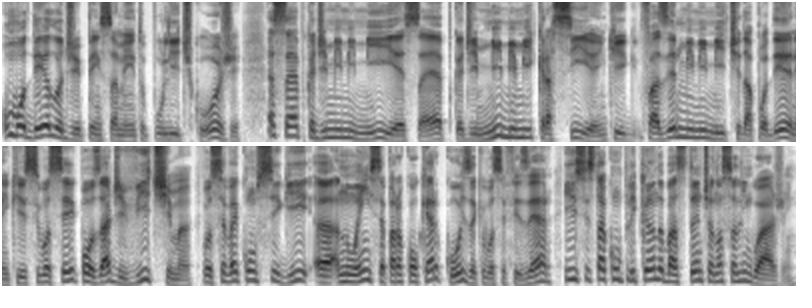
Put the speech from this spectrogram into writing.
o modelo de pensamento político hoje, essa época de mimimi, essa época de mimimicracia, em que fazer mimimi te dá poder, em que se você pousar de vítima, você vai conseguir a anuência para qualquer coisa que você fizer, isso está complicando bastante a nossa linguagem.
